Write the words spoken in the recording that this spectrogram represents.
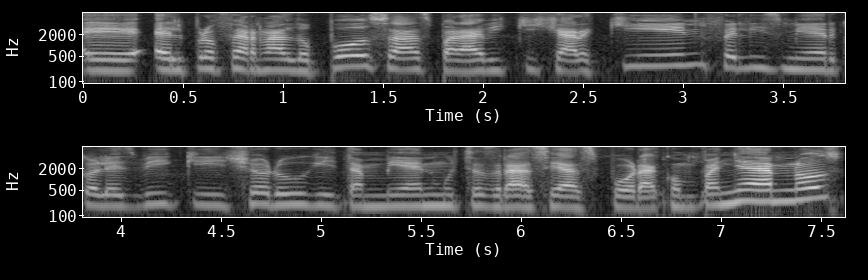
eh, el profe Arnaldo Pozas, para Vicky Jarquín. Feliz miércoles, Vicky Shorugi también. Muchas gracias por acompañarnos.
